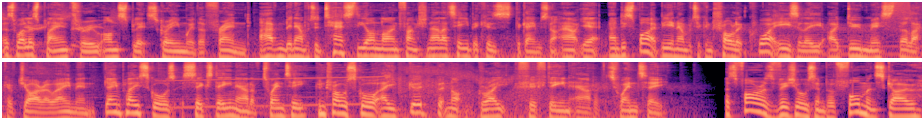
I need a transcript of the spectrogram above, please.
as well as playing through on split screen with a friend. I haven't been able to test the online functionality because the game's not out yet, and despite being able to control it quite easily, I do miss the lack of gyro aiming. Gameplay scores 16 out of 20, controls score a good but not great 15 out of 20. As far as visuals and performance go,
